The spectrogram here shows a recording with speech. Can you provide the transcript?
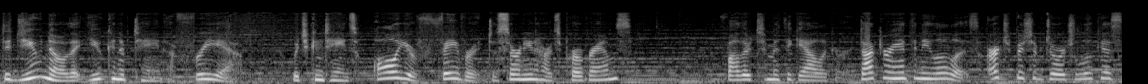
Did you know that you can obtain a free app which contains all your favorite Discerning Hearts programs? Father Timothy Gallagher, Dr. Anthony Lilles, Archbishop George Lucas,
